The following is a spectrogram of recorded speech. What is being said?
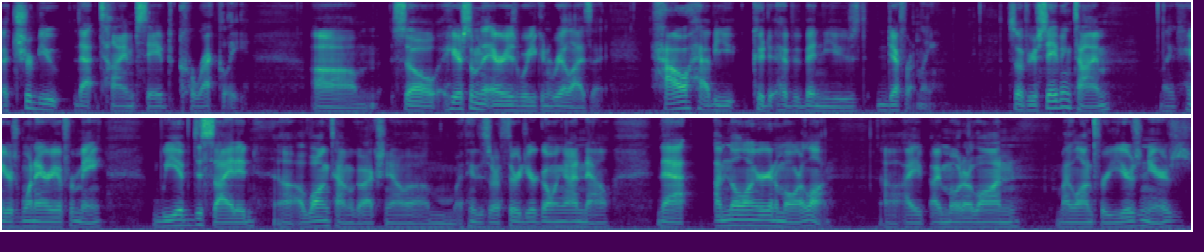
attribute that time saved correctly. Um, so here's some of the areas where you can realize it. How have you could have been used differently? So if you're saving time, like here's one area for me, we have decided uh, a long time ago, actually now, um, I think this is our third year going on now, that I'm no longer going to mow our lawn. Uh, I, I mowed our lawn, my lawn for years and years,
